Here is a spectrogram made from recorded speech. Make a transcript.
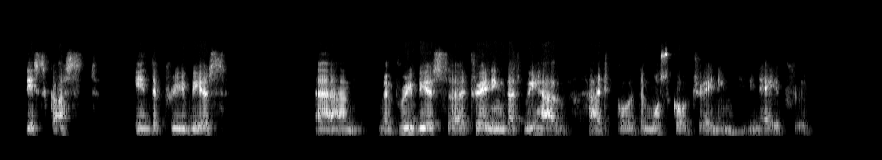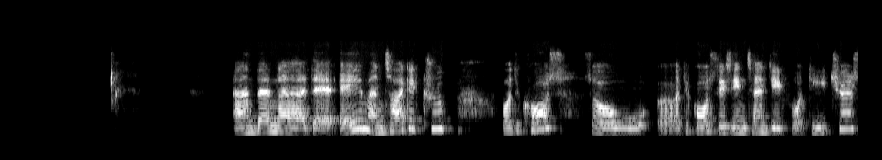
discussed in the previous um, the previous uh, training that we have had called the Moscow training in April. And then uh, the aim and target group for the course. So uh, the course is intended for teachers,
